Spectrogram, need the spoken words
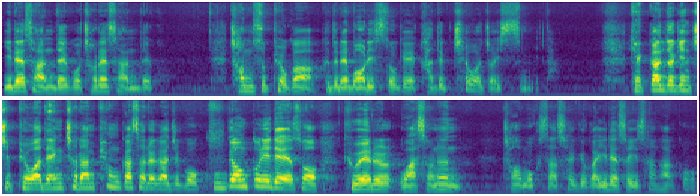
이래서 안 되고 저래서 안 되고 점수표가 그들의 머릿속에 가득 채워져 있습니다. 객관적인 지표와 냉철한 평가서를 가지고 구경꾼이 되어서 교회를 와서는 저 목사 설교가 이래서 이상하고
